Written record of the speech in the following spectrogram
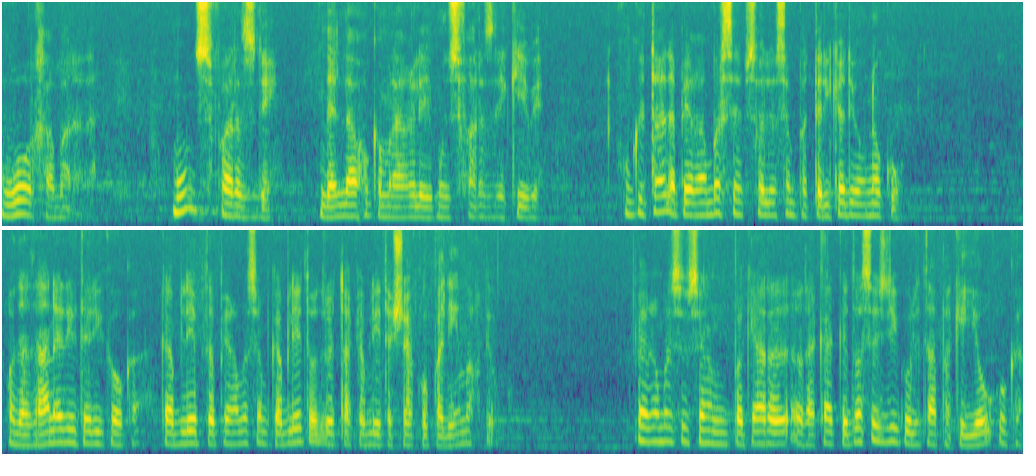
غور خبره ده مونږ فرض دی د الله حکم راغلی مونږ فرض دی کې به خو که تا د پیغمبر صلی الله علیه وسلم په طریقه دی نه کو او د ځان لري طریقو کا قبلې ته پیغمبر صلی الله علیه وسلم قبلې ته درته قبلې ته شکو پدې مخ دی پیغمبر صلی الله علیه وسلم په کار رکعت کې دوه سجدي کول تا پکې یو وکړه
